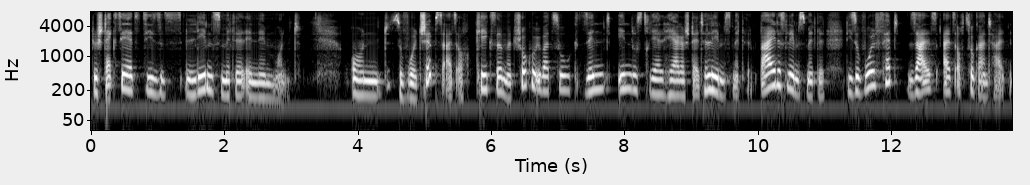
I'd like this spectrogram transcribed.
du steckst dir jetzt dieses Lebensmittel in den Mund. Und sowohl Chips als auch Kekse mit Schokoüberzug sind industriell hergestellte Lebensmittel. Beides Lebensmittel, die sowohl Fett, Salz als auch Zucker enthalten.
